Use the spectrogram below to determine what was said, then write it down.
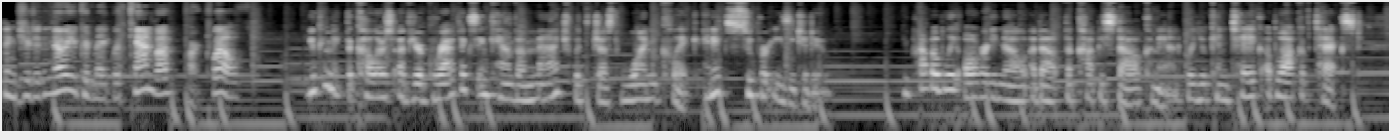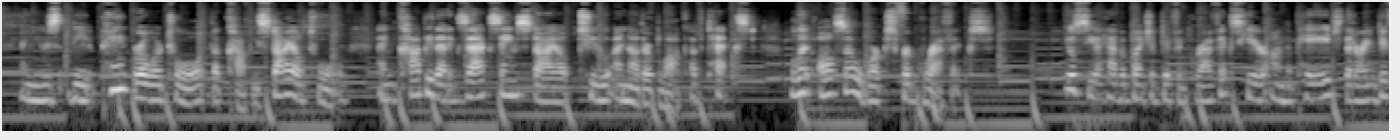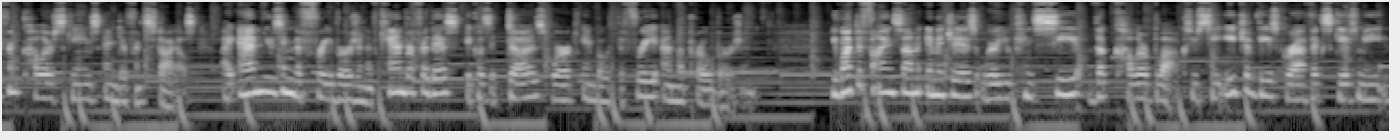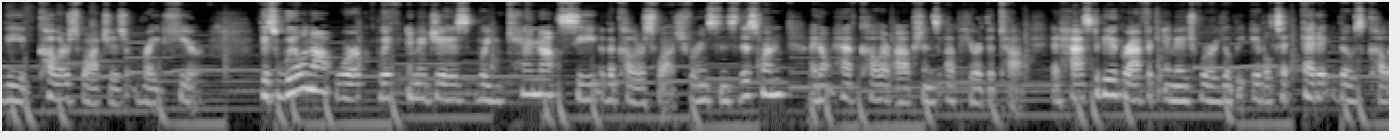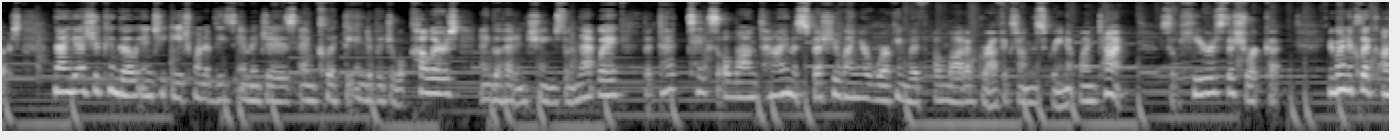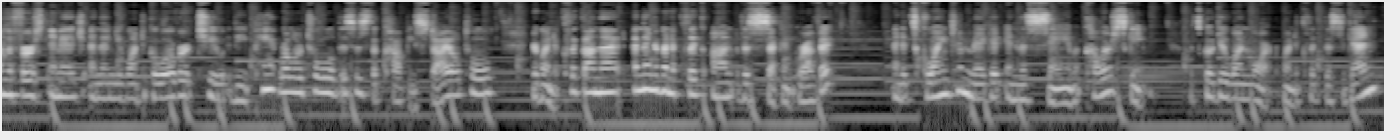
Things you didn't know you could make with Canva, Part 12. You can make the colors of your graphics in Canva match with just one click, and it's super easy to do. You probably already know about the copy style command, where you can take a block of text and use the paint roller tool, the copy style tool, and copy that exact same style to another block of text. Well, it also works for graphics. You'll see I have a bunch of different graphics here on the page that are in different color schemes and different styles. I am using the free version of Canva for this because it does work in both the free and the pro version. You want to find some images where you can see the color blocks. You see each of these graphics gives me the color swatches right here. This will not work with images where you cannot see the color swatch. For instance, this one, I don't have color options up here at the top. It has to be a graphic image where you'll be able to edit those colors. Now, yes, you can go into each one of these images and click the individual colors and go ahead and change them that way, but that takes a long time, especially when you're working with a lot of graphics on the screen at one time. So here's the shortcut. You're going to click on the first image and then you want to go over to the paint roller tool. This is the copy style tool. You're going to click on that and then you're going to click on the second graphic and it's going to make it in the same color scheme. Let's go do one more. We're going to click this again.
